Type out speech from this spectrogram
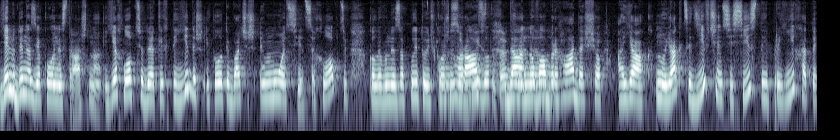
є людина, з якою не страшно, є хлопці, до яких ти їдеш, і коли ти бачиш емоції цих хлопців, коли вони запитують кожного разу, так, да, звертали. нова бригада, що а як? Ну як це дівчинці сісти і приїхати?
